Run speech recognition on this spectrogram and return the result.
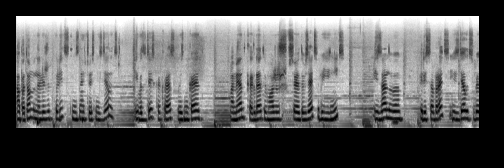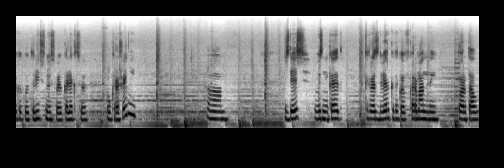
А потом она лежит пылиться, ты не знаешь, что с ней сделать. И вот здесь как раз возникает момент, когда ты можешь все это взять, объединить и заново пересобрать и сделать себе какую-то личную свою коллекцию украшений. А, здесь возникает как раз дверка такой в карманный портал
